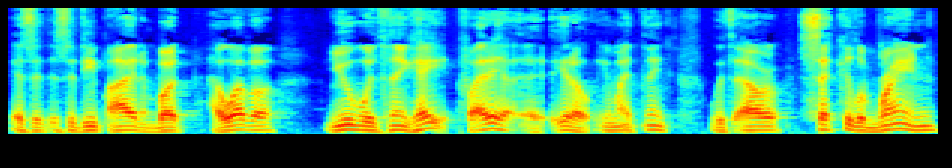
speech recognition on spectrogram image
it's a, it's a deep item. But however you would think, hey, if I, uh, you know, you might think with our secular brain,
